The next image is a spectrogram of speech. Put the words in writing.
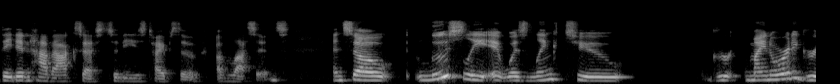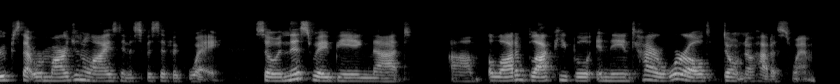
they didn't have access to these types of, of lessons. And so loosely, it was linked to gr- minority groups that were marginalized in a specific way. So, in this way, being that um, a lot of Black people in the entire world don't know how to swim,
